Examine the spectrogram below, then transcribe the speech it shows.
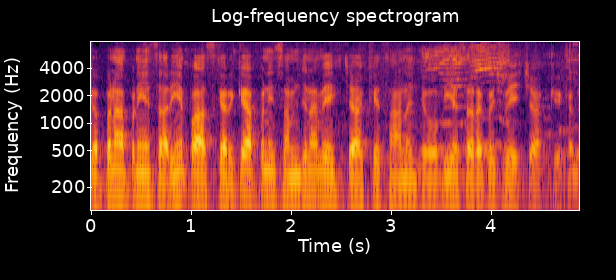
ਗੱਬਣਾ ਆਪਣੀਆਂ ਸਾਰੀਆਂ ਪਾਸ ਕਰਕੇ ਆਪਣੀ ਸਮਝਣਾ ਵੇਖ ਚਾਕ ਕੇ ਥਾਨ ਜੋ ਵੀ ਹੈ ਸਾਰਾ ਕੁਝ ਵੇਚ ਚਾਕ ਕੇ ਖੜੇ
